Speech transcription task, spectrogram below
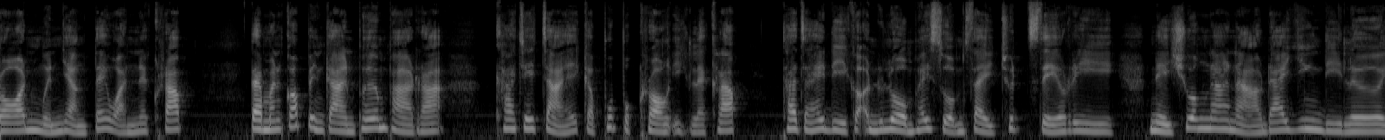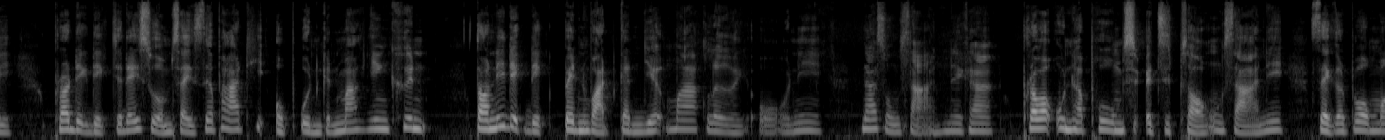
ร้อนเหมือนอย่างไต้หวันนะครับ แต่มันก็เป็นการเพิ่มภาระค่าใช้จ่ายให้กับผู้ปกครองอีกแหละครับ ถ้าจะให้ดีก็อนุโลมให้สวมใส่ชุดเสรี ในช่วงหน้าหนาวได้ยิ่งดีเลย เพราะเด็กๆ จะได้สวมใส่เสื้อผ้าที่อบอุ่นกันมากยิ่งขึ้น ตอนนี้เด็กๆ เป็นหวัดกันเยอะมากเลย โอ้นี่น่าสงสารนะคะ เพราะว่าอุณหภูมิ 11-12 องศานี่ใส่กระโปรงบ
